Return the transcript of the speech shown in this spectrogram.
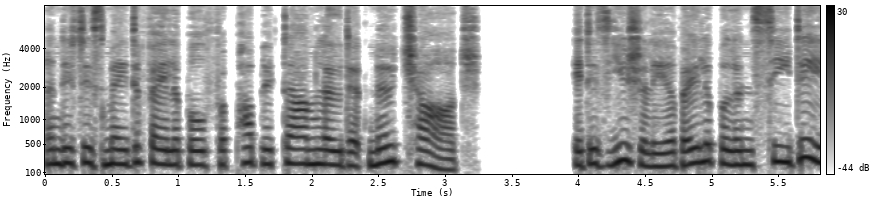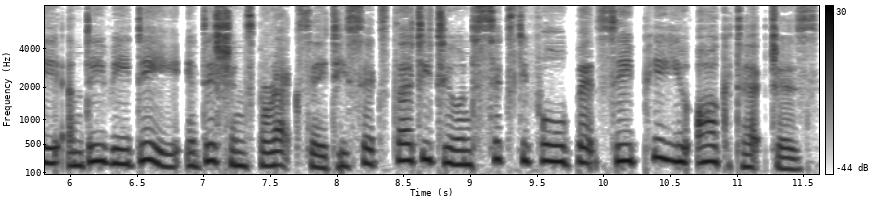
and it is made available for public download at no charge. It is usually available in CD and DVD editions for x86 32 and 64-bit CPU architectures.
